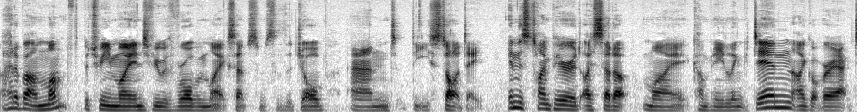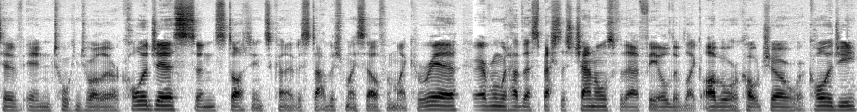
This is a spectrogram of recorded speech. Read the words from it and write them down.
I had about a month between my interview with Rob and my acceptance of the job and the start date. In this time period, I set up my company LinkedIn. I got very active in talking to other ecologists and starting to kind of establish myself in my career. Everyone would have their specialist channels for their field of like arboriculture or ecology,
